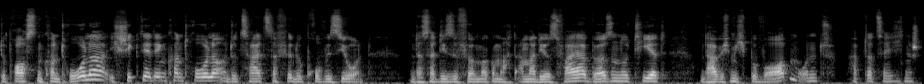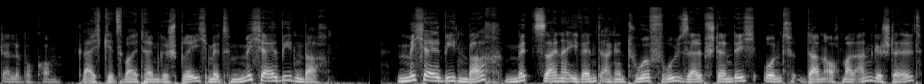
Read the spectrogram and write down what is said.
Du brauchst einen Controller, ich schicke dir den Controller und du zahlst dafür eine Provision. Und das hat diese Firma gemacht. Amadeus Fire, börsennotiert. Und da habe ich mich beworben und habe tatsächlich eine Stelle bekommen. Gleich geht's weiter im Gespräch mit Michael Biedenbach. Michael Biedenbach mit seiner Eventagentur früh selbstständig und dann auch mal angestellt.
